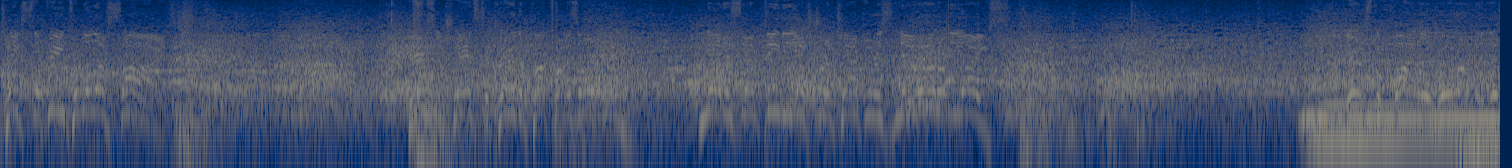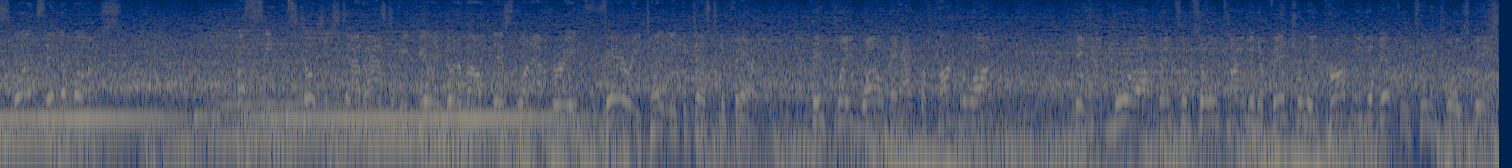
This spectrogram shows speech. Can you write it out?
Takes the feed from the left side. Here's a chance to clear the puck from his own end. Net is empty. The extra attacker is now out on the ice. There's the final horn, and this one's in the books. Vsetín's coaching staff has to be feeling good about this one after a very tightly contested affair. They played well. They had the puck a lot. They had more offensive zone time, and eventually probably the difference in a close game.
